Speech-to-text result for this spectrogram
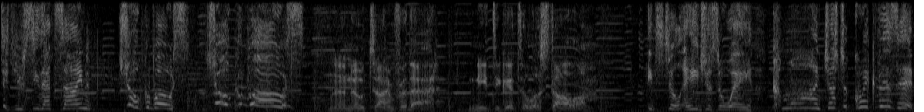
Did you see that sign? Chocobos! Chocobos! Uh, no time for that. Need to get to Lestallum. It's still ages away. Come on, just a quick visit.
